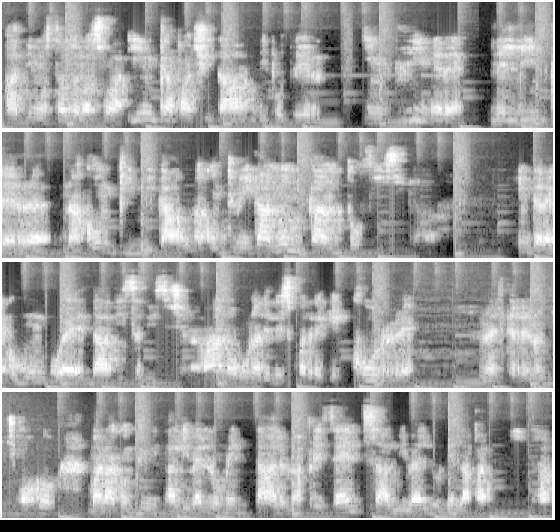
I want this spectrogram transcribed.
ha dimostrato la sua incapacità di poter imprimere nell'Inter una continuità, una continuità non tanto fisica. L'Inter è comunque, dati statistici alla mano, una delle squadre che corre nel terreno di gioco, ma una continuità a livello mentale, una presenza a livello della partita,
